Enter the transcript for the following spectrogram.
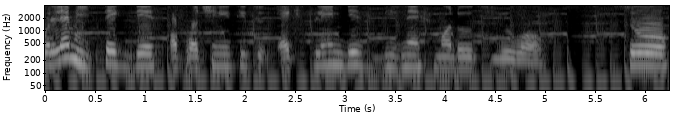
let me take this opportunity to explain this business model to you all. So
